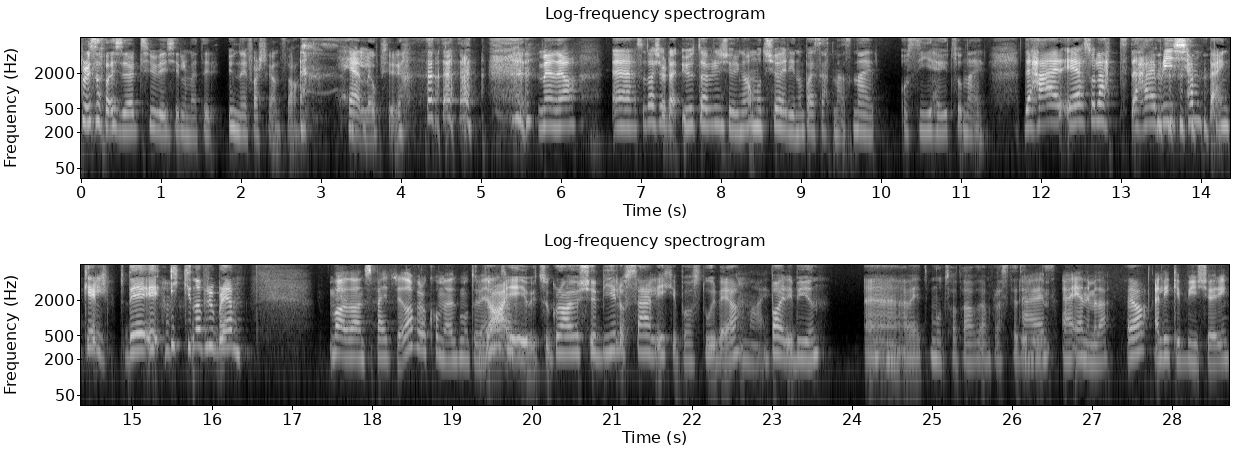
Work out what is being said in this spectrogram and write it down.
Pluss at jeg kjørte 20 km under fartsgrensa hele oppkjøringa. Men ja. Eh, så da kjørte jeg ut av rundkjøringa måtte kjøre inn og bare sette meg sånn her og si høyt sånn her. Det her er så lett. Det her blir kjempeenkelt. Det er ikke noe problem. Var det da en sperre da, for å komme deg på motorveien? Ja, liksom? jeg er jo ikke så glad i å kjøre bil, og særlig ikke på storveier. Bare i byen. Eh, jeg vet motsatt av de fleste, jeg, jeg er enig med deg. Ja. Jeg liker bykjøring,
